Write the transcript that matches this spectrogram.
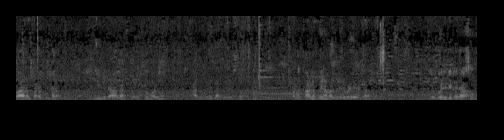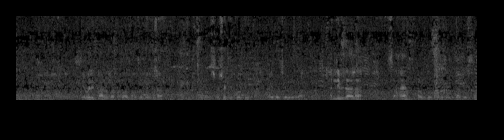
భారం పడకుండా అన్ని విధాల ప్రభుత్వం వాళ్ళను ఆదుకునే కార్యక్రమం చేస్తాం. వాళ్ళ కాళ్ళపైన వాళ్ళు నిలబడే విధంగా ఎవరి దగ్గర ఎవరి కాళ్ళు పట్టుకోవాల్సిన అవసరం లేకుండా స్వశక్తితోటి పైకి వచ్చే విధంగా అన్ని విధాల సహాయం ప్రభుత్వ ప్రభుత్వం చేస్తాం.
